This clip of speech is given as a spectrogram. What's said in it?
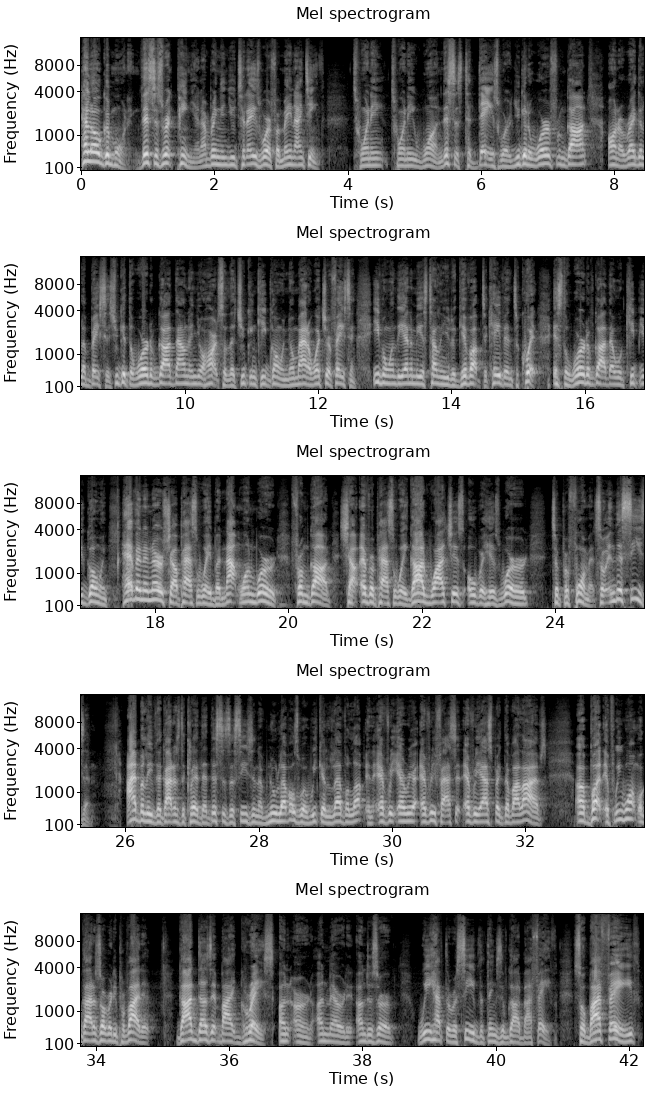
Hello, good morning. This is Rick Pina, and I'm bringing you today's word for May 19th, 2021. This is today's word. You get a word from God on a regular basis. You get the word of God down in your heart so that you can keep going no matter what you're facing. Even when the enemy is telling you to give up, to cave in, to quit, it's the word of God that will keep you going. Heaven and earth shall pass away, but not one word from God shall ever pass away. God watches over his word to perform it. So in this season, I believe that God has declared that this is a season of new levels where we can level up in every area, every facet, every aspect of our lives. Uh, but if we want what God has already provided, God does it by grace, unearned, unmerited, undeserved. We have to receive the things of God by faith. So by faith,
